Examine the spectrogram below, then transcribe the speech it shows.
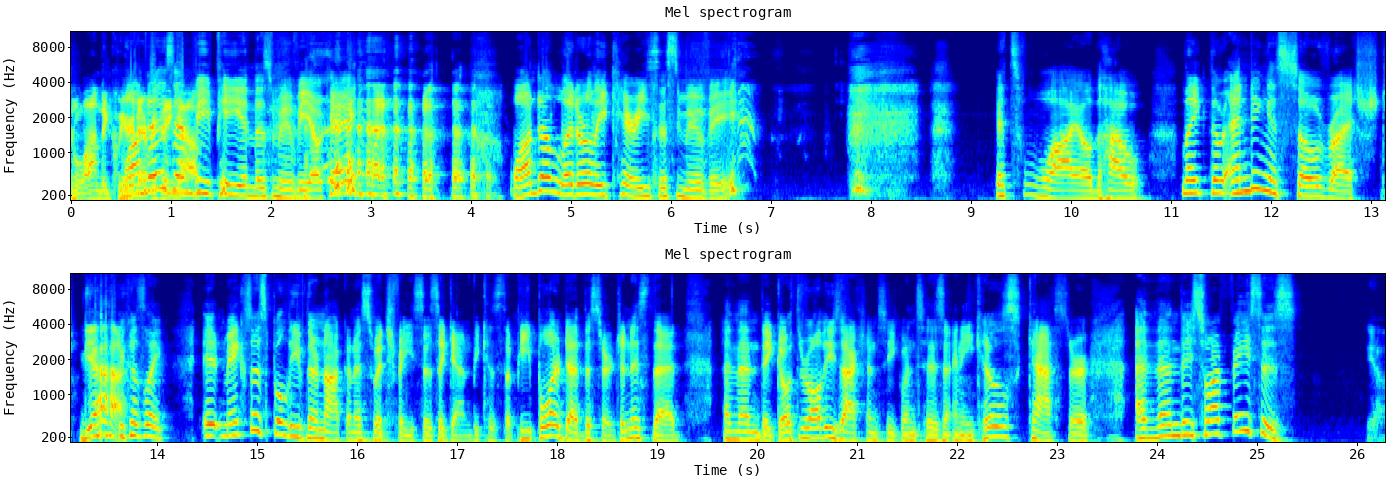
and Wanda cleared Wanda everything up. MVP in this movie, okay? Wanda literally carries this movie. it's wild how like the ending is so rushed yeah, because like it makes us believe they're not going to switch faces again because the people are dead, the surgeon is dead, and then they go through all these action sequences and he kills Castor, and then they swap faces. Yeah.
